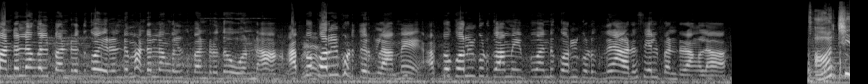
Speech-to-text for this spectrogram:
மண்டலங்கள் பண்றதுக்கோ இரண்டு மண்டலங்களுக்கு பண்றதோ ஒண்ணா? அப்ப குரல் கொடுத்துருக்கலாமே. அப்ப குரல் கொடுக்காம இப்ப வந்து குரல் கொடுக்குது அரசியல் பண்றாங்களா? ஆச்சி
